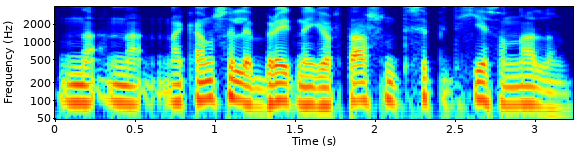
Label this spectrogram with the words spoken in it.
να, να, να κάνουν celebrate, να γιορτάσουν τις επιτυχίες των άλλων.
